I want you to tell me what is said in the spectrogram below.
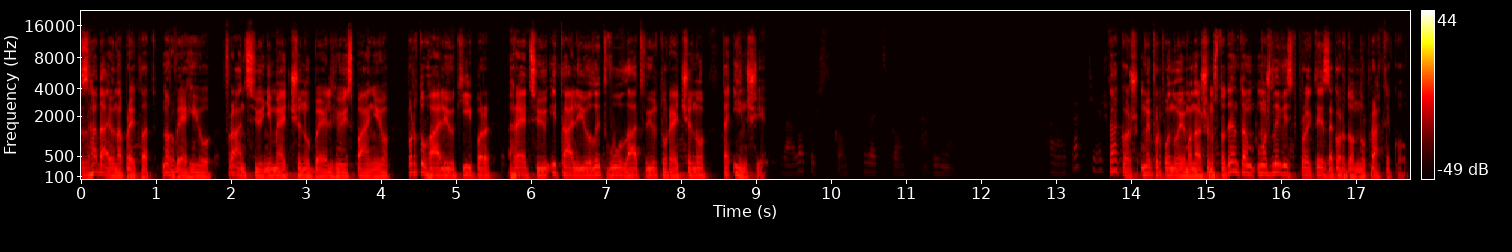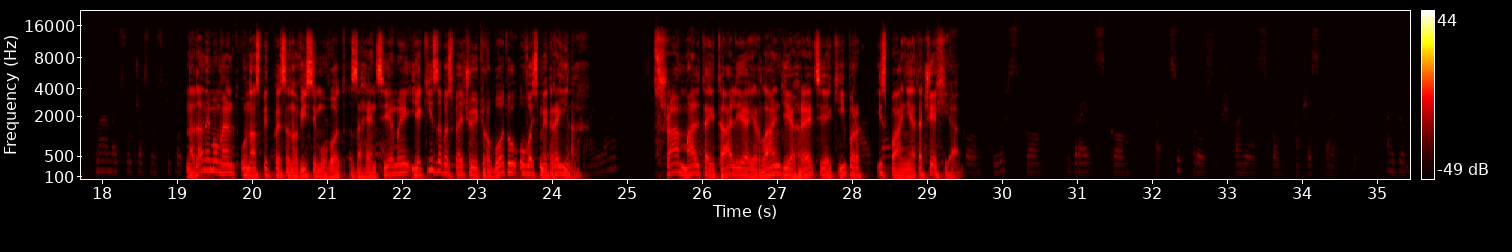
Згадаю, наприклад, Норвегію, Францію, Німеччину, Бельгію, Іспанію, Португалію, Кіпр, Грецію, Італію, Литву, Латвію, Туреччину та інші. Також ми пропонуємо нашим студентам можливість пройти закордонну практику. На даний момент у нас підписано вісім угод з агенціями, які забезпечують роботу у восьми країнах: США, Мальта, Італія, Ірландія, Греція, Кіпр, Іспанія та Чехія.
